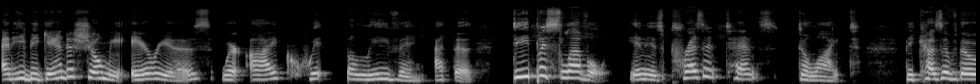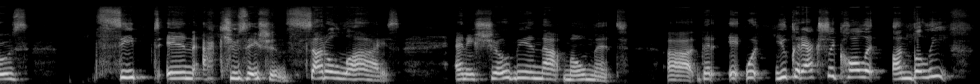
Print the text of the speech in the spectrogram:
And he began to show me areas where I quit believing at the deepest level in his present tense delight because of those seeped in accusations, subtle lies. And he showed me in that moment uh, that it would you could actually call it unbelief.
